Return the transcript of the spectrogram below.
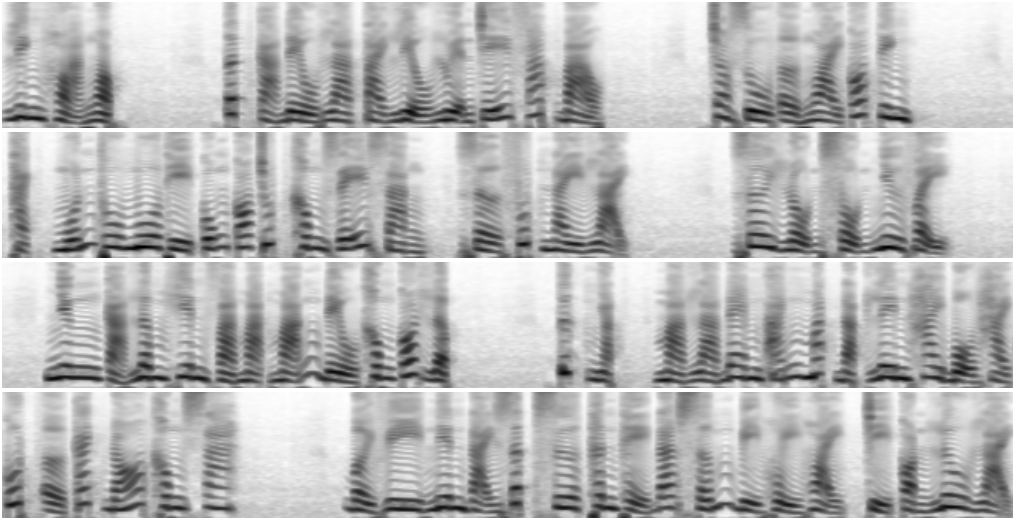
Linh hỏa ngọc. Tất cả đều là tài liệu luyện chế pháp bảo. Cho dù ở ngoài có tinh. Thạch muốn thu mua thì cũng có chút không dễ dàng. Giờ phút này lại. Rơi lộn xộn như vậy. Nhưng cả Lâm Hiên và Mạc Mãng đều không có lập. Tức nhặt mà là đem ánh mắt đặt lên hai bộ hài cốt ở cách đó không xa. Bởi vì niên đại rất xưa thân thể đã sớm bị hủy hoại, chỉ còn lưu lại.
